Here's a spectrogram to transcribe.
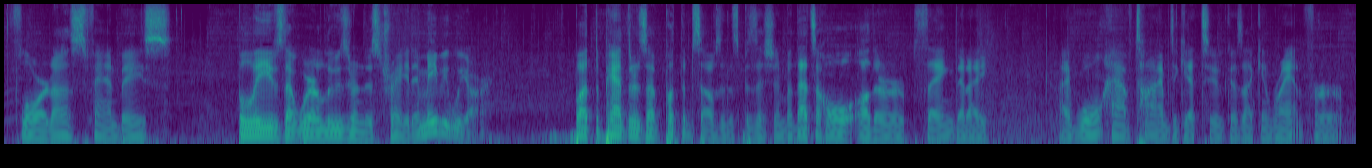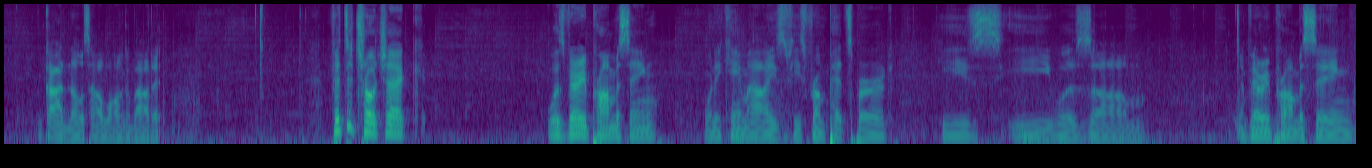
Florida's fan base believes that we're a loser in this trade, and maybe we are. But the Panthers have put themselves in this position. But that's a whole other thing that I I won't have time to get to because I can rant for God knows how long about it. Vincent Trocheck was very promising when he came out. He's he's from Pittsburgh. He's he was um, very promising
